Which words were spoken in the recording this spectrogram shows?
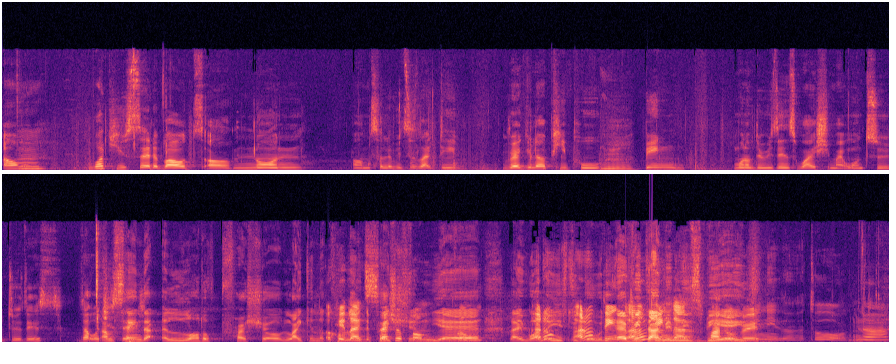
Um, what you said about um, non um, celebrities, like the regular people, Hmm. being one of the reasons why she might want to do this. Is that what I'm you said? saying that a lot of pressure, like in the Okay, comment like the pressure section, from- yeah, from- like what I, don't- used to I don't do with think- I every don't time he think that's part of misbehaves. it. Neither at all. Nah.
